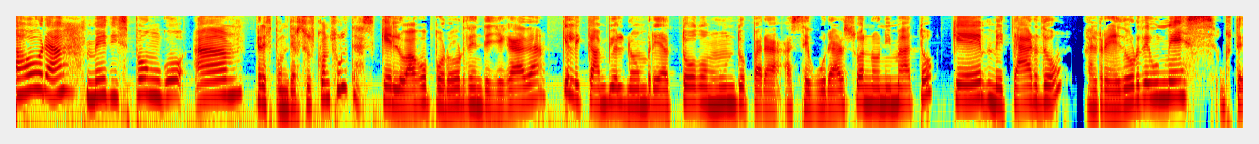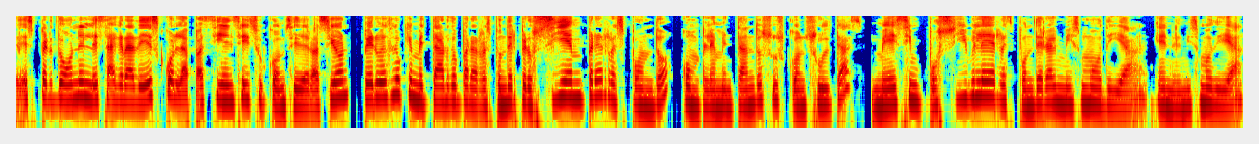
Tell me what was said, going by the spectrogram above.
Ahora me dispongo a responder sus consultas, que lo hago por orden de llegada, que le cambio el nombre a todo mundo para asegurar su anonimato, que me tardo alrededor de un mes. Ustedes perdonen, les agradezco la paciencia y su consideración, pero es lo que me tardo para responder, pero siempre respondo complementando sus consultas. Me es imposible responder al mismo día, en el mismo día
